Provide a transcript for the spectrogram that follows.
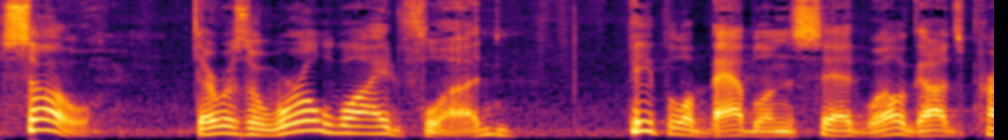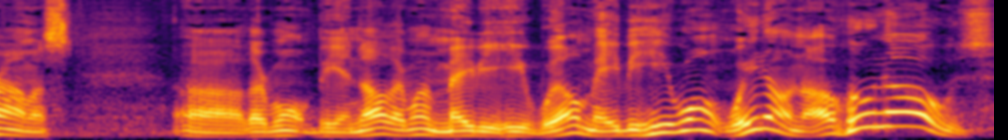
So, there was a worldwide flood. People of Babylon said, Well, God's promised uh, there won't be another one. Maybe He will, maybe He won't. We don't know. Who knows?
